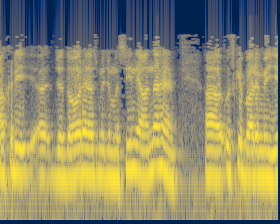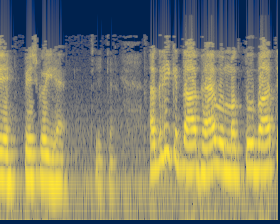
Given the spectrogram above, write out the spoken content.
آخری جو دور ہے اس میں جو مسیح نے آنا ہے اس کے بارے میں یہ پیش گوئی ہے ٹھیک ہے اگلی کتاب ہے وہ مکتوبات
